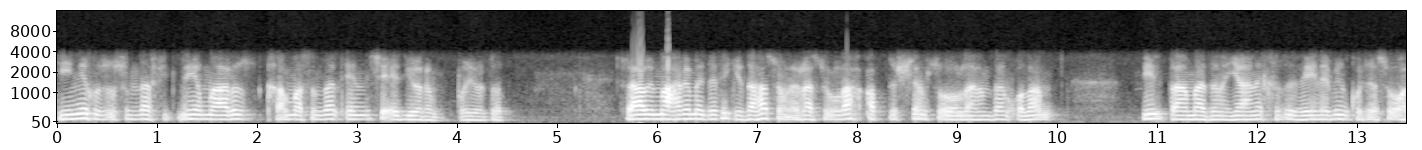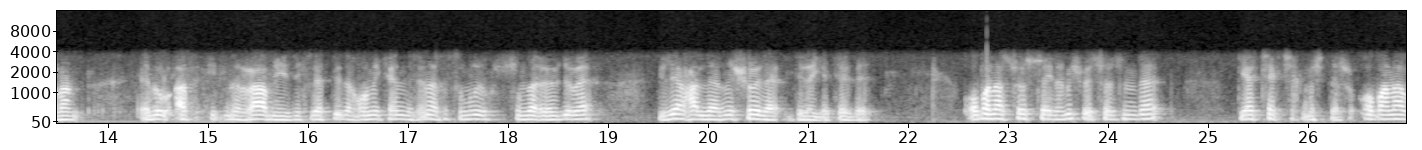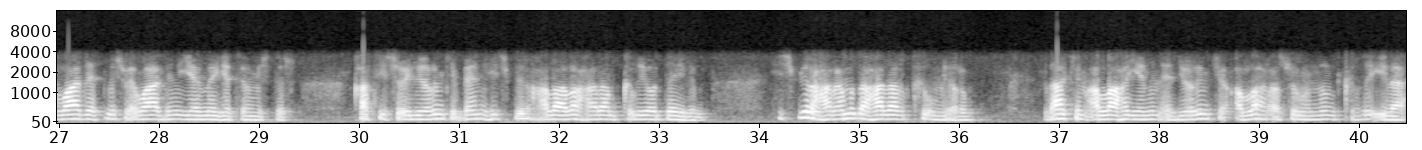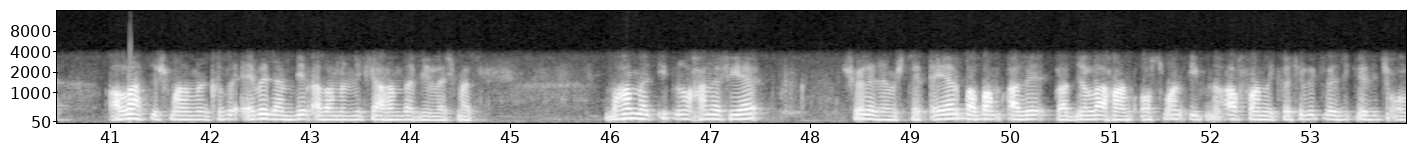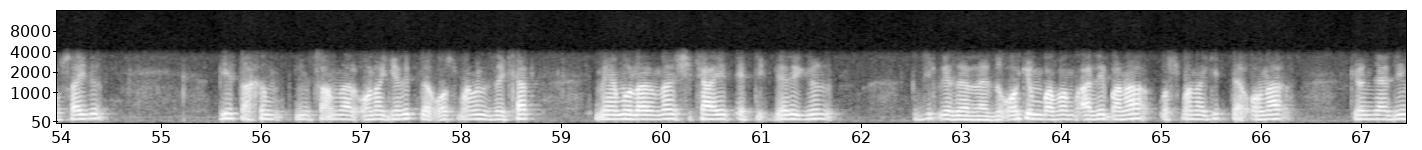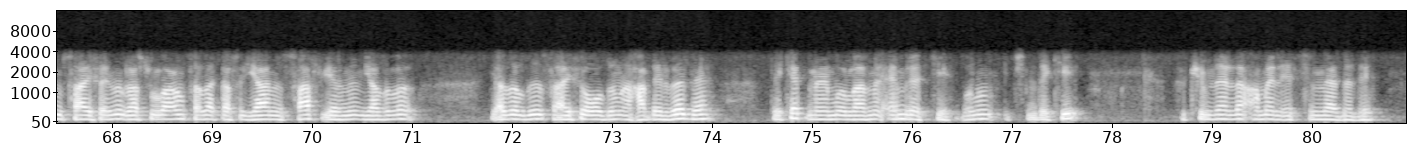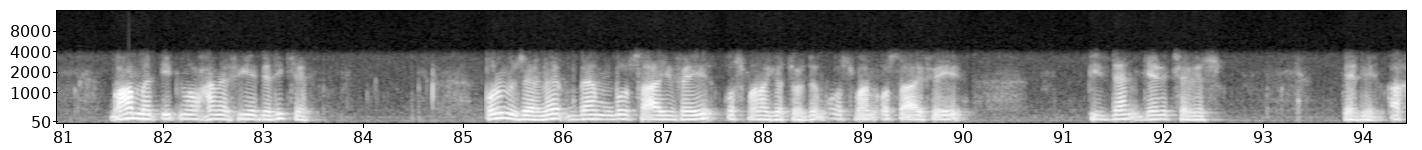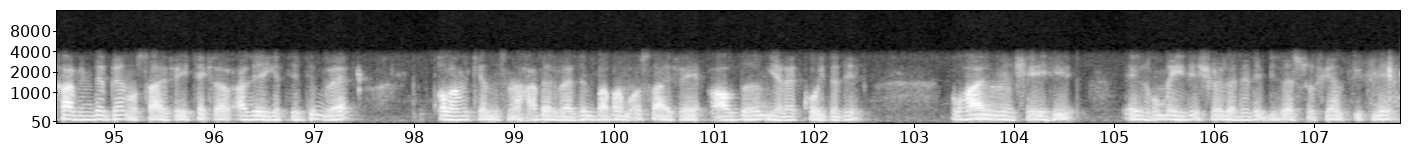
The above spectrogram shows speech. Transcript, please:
dini hususunda fitneye maruz kalmasından endişe ediyorum buyurdu. Ravi Mahreme dedi ki daha sonra Resulullah Abdüşşems oğullarından olan bir damadını yani kızı Zeynep'in kocası olan Ebul As İbni Rabi'yi zikretti de onu kendisine hısımlı hususunda övdü ve güzel hallerini şöyle dile getirdi. O bana söz söylemiş ve sözünde gerçek çıkmıştır. O bana vaat etmiş ve vaadini yerine getirmiştir. Kati söylüyorum ki ben hiçbir halala haram kılıyor değilim. Hiçbir haramı da halal kılmıyorum. Lakin Allah'a yemin ediyorum ki Allah Resulü'nün kızı ile Allah düşmanının kızı ebeden bir adamın nikahında birleşmez. Muhammed İbn Hanefi'ye şöyle demiştir. Eğer babam Ali radıyallahu anh Osman İbni Affan'ı kötülükle zikredici olsaydı bir takım insanlar ona gelip de Osman'ın zekat memurlarından şikayet ettikleri gün zikrederlerdi. O gün babam Ali bana Osman'a git de ona gönderdiğim sayfenin Resulullah'ın sadakası yani sarf yerinin yazılı yazıldığı sayfa olduğunu haber ver de zekat memurlarını emret ki bunun içindeki hükümlerle amel etsinler dedi. Muhammed İbn-i Hanefiye dedi ki bunun üzerine ben bu sayfayı Osman'a götürdüm. Osman o sayfayı bizden geri çevir dedi. Akabinde ben o sayfayı tekrar Ali'ye getirdim ve olanı kendisine haber verdim. Babam o sayfayı aldığım yere koy dedi. Buhari'nin şeyhi El-Humeydi şöyle dedi. Bize Sufyan İbni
